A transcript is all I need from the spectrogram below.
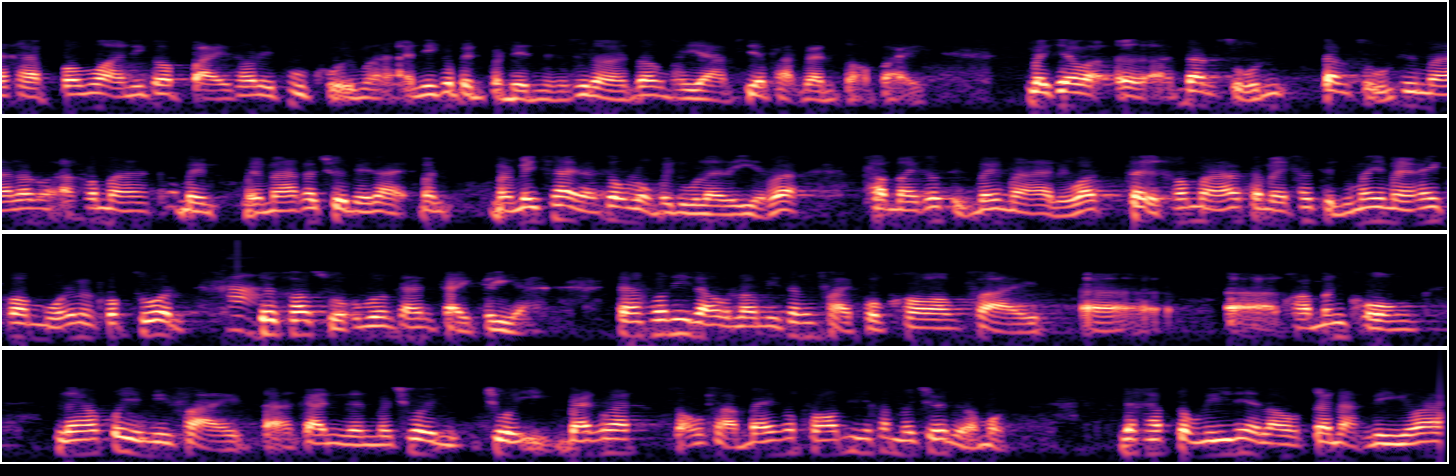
นะครับเพราะว่าอันนี้ก็ไปเท่าที่พูดคุยมา อันนี้ก็เป็นประเด็นหนึ่งที่เราต้องพยายามที่จะผลักดันต่อไป ไม่ใช่ว่าเออตั้งศูนย์ตั้งศูนย์ขึ้นมาแล้วก็อะเข้ามาไม่ไม่มาก็ช่วยไม่ได้ มันมันไม่ใช่เราต้องลงไปดูรายละเอียดว่าทำไมเขาถึงไม่มาหรือว่าถ้าเกิดเขามาแล้วทำไมเขาถึงไม่มาให้ข้อมูลให้มันครบถ้วนค่ะเพื่อเข้าสู่กระบวนการไกล่เกลี่ยนะเพราะนี่เราเรามีทั้งฝ่ายปกครองฝ่ายเอ่อเอ่อความมั่นคง แล้วก็ยังมีฝ่ายเอ่อการเงินมาช่วยช่วยอีกแบงก์รัฐสองสามแบงก์ก็พร้อมที่จะเข้ามาช่วยเหลือหมดนะครับ ตรงนี้เนี่ยเราตระหนักดีว่า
